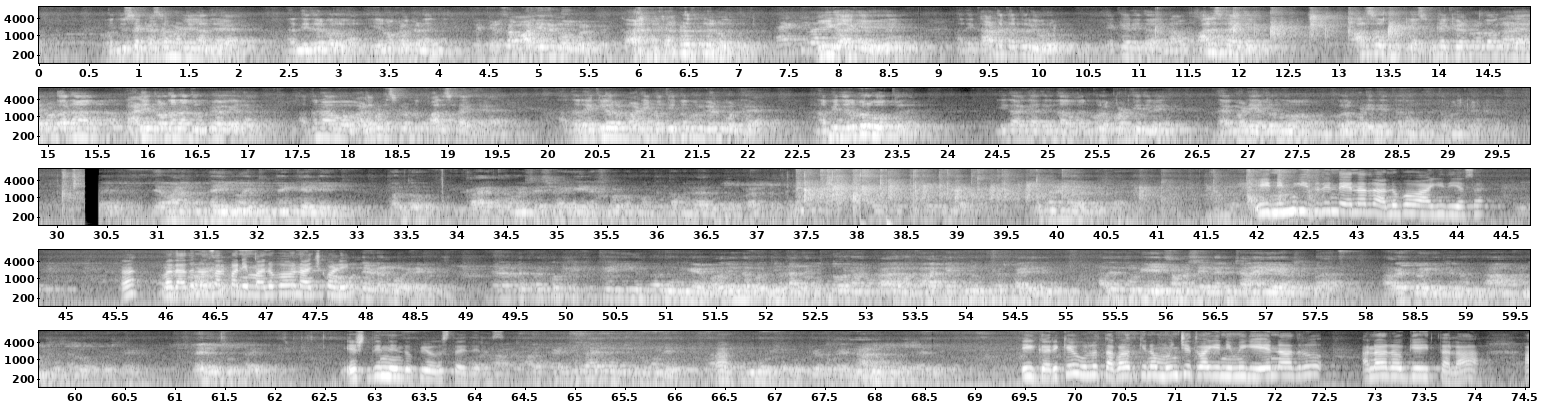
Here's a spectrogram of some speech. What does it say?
ಒಂದು ದಿವಸ ಕೆಲಸ ಮಾಡಲಿಲ್ಲ ಅಂದರೆ ನನಗೆ ನಿದ್ರೆ ಬರಲ್ಲ. ಏನೋ ಕಳ್ಕೊಂಡಂಗೆ. ಕೆಲಸ ಮಾಡಿದ್ರೆ ನೋವು ಬರುತ್ತೆ. ಹೀಗಾಗಿ ಅದೇ ಕಾರಣಕರ್ತರು ಇವರು. ಯಾಕೆಂದ್ರೆ ಇದು ನಾವು ಪಾಲಿಸ್ತಾ ಇದ್ದೀವಿ. ಪಾಲಿಸೋದು ಮುಖ್ಯ. ಸುಮ್ಮನೆ ಕೇಳ್ಕೊಂಡೋಗಿ ನಾಳೆ ನೋಡೋಣ ನಾಳೆ ನೋಡೋಣ ಅದು ಉಪಯೋಗ ಇಲ್ಲ. ಅದನ್ನ ನಾವು ಅಳವಡಿಸ್ಕೊಂಡು ಪಾಲಿಸ್ತಾ ಇದ್ದರೆ ಅದನ್ನ ರೆಗ್ಯುಲರ್ ಮಾಡಿ ಮತ್ತು ಇನ್ನೊಬ್ರಿಗೆ ಹೇಳ್ಕೊಟ್ರೆ ನಮಗೆ ನಿರ್ಭರ್ಗ ಹೋಗ್ತದೆ. ಹೀಗಾಗಿ ಅದರಿಂದ ನಾವು ಅನುಕೂಲ ಪಡೆದಿದ್ದೀವಿ ದಯಮಾಡಿ ಎಲ್ಲರೂ ಅನುಕೂಲ ಪಡೀರಿ ಅಂತ ನಾನು ತಮ್ಮಲ್ಲಿ ಕೇಳ್ತೀನಿ ದೇವಾಲಯ ಮುಂದೆ ಇನ್ನೂ ಹೆಚ್ಚಿನ ಸಂಖ್ಯೆಯಲ್ಲಿ ಬಂದು ಕಾರ್ಯಕ್ರಮ ಯಶಸ್ವಿಯಾಗಿ ನಡೆಸಿಕೊಡ್ಬೇಕು ಅಂತ ತಮ್ಮೆಲ್ಲರಿಗೂ ಪ್ರಾರ್ಥಿಸ್ತೀನಿ ಈ ನಿಮ್ಗೆ ಇದರಿಂದ ಏನಾದರೂ ಅನುಭವ ಆಗಿದೆಯಾ ಸರ್? ಹಾಂ? ಮತ್ತು ಅದನ್ನು ಸ್ವಲ್ಪ ನಿಮ್ಮ ಅನುಭವನ ಹಂಚ್ಕೊಳ್ಳಿ. ಅನುಭವ ಹೇಳಿ ಇದರಲ್ಲಿ ಪ್ರಕೃತಿ ಚಿತ್ರ ಈಗಿಂದ ನಮಗೆ ಮೊದಲಿಂದ ಬಂದಿಲ್ಲ. ಒಂದು ನಾನು ಕಾಲ ಒಂದು ನಾಲ್ಕೈದು ತಿಂಗಳು ಉಪಯೋಗಿಸ್ತಾ ಇದ್ದೀನಿ ಅದರಿಂದ ನಮಗೆ ಏನು ಸಮಸ್ಯೆ ಇಲ್ಲ ಚೆನ್ನಾಗಿ ಸ್ವಲ್ಪ ಆರೋಗ್ಯವಾಗಿದ್ದೆ ನಾವು ನಾವು ನಮ್ಮ ಮಿಸಸ್ ಎಲ್ಲ ಉಪಯೋಗಿಸ್ತಾ ಇದ್ದೀವಿ. ಡೈಲಿ ಉಪಯೋಗಿಸ್ತಾ ಇದ್ದೀವಿ. ಎಷ್ಟು ದಿನದಿಂದ ಉಪಯೋಗಿಸ್ತಾ ಇದ್ದೀರಾ ಸರ್? ಈ ಗರಿಕೆ ಹುಲ್ಲು ತಗೊಳ್ಳೋದಕ್ಕಿಂತ ಮುಂಚಿತವಾಗಿ ನಿಮಗೆ ಏನಾದರೂ ಅನಾರೋಗ್ಯ ಇತ್ತಲ್ಲ,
